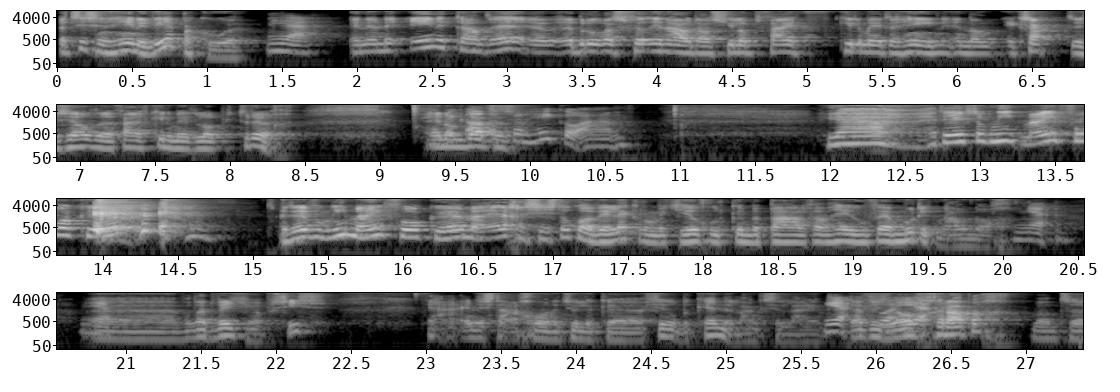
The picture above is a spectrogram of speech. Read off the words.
het is een heen en weer parcours. Ja. En aan de ene kant, hè, ik bedoel, was veel inhoud als je loopt vijf kilometer heen en dan exact dezelfde vijf kilometer loop je terug. Heb ik omdat altijd het, zo'n hekel aan. ja, het heeft ook niet mijn voorkeur. het heeft ook niet mijn voorkeur, maar ergens is het ook wel weer lekker omdat je heel goed kunt bepalen van, hé, hey, hoe ver moet ik nou nog? Ja. Ja. Eh, want dat weet je wel precies. Ja, en er staan gewoon natuurlijk eh, veel bekenden langs de lijn. Ja, dat is wel ja. grappig, want eh,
